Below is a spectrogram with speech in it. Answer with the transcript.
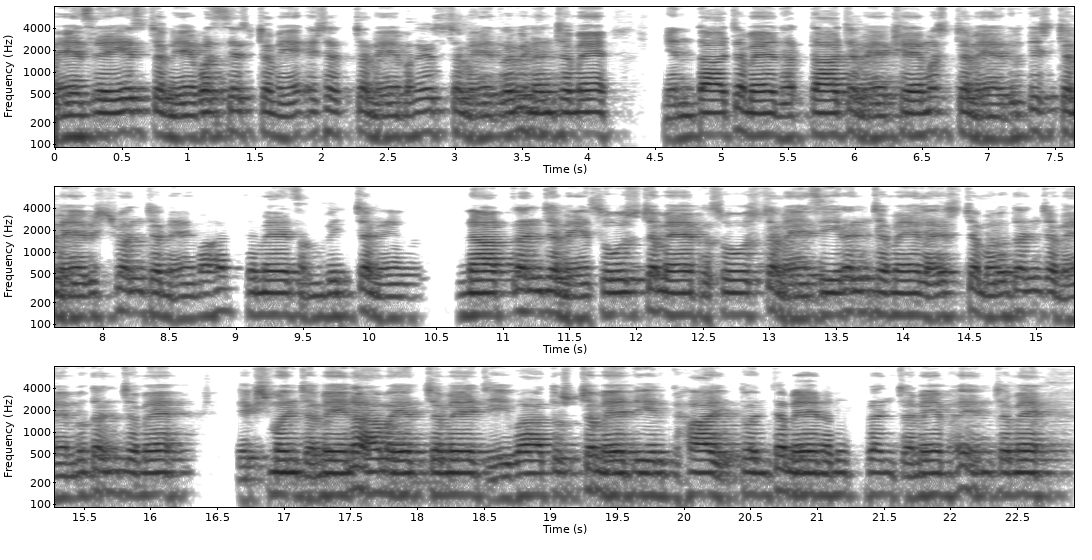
मे श्रेयश्च मे वस्यश्च मे यशश्च मे भयश्च मे द्रविणञ्च मे यन्ता च मे धत्ता च मे क्षेमश्च मे धृतिश्च मे विश्वञ्च मे महश्च मे संविच्च मे नात्रञ्च मे सोश्च मे प्रसोश्च मे सीरञ्च मे लयश्च मरुदञ्च मे मृदञ्च मे यक्ष्मञ्च मे नामयच्च मे जीवातुश्च मे दीर्घायुत्वञ्च मे नमित्रञ्च मे भयञ्च मे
